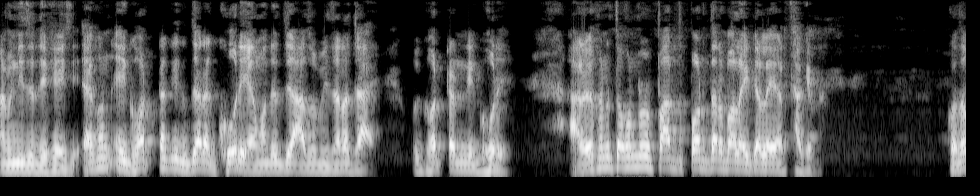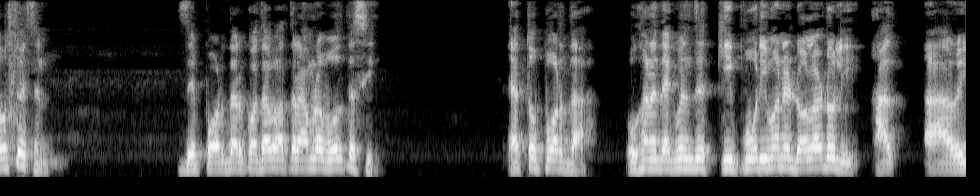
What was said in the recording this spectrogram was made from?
আমি নিজে দেখে আইছি। এখন এই ঘরটাকে যারা ঘোরে, আমাদের যে আজমি যারা যায়, ওই ঘরটা নিয়ে ঘোরে। আর ওখানে তখন পর্দার বালাই টালাই আর থাকে না। কথা বুঝতে পেরেছেন? যে পর্দার কথাবার্তা আমরা বলতেছি, এত পর্দা, ওখানে দেখবেন যে কি পরিমাণে ডলাডলি আর ওই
